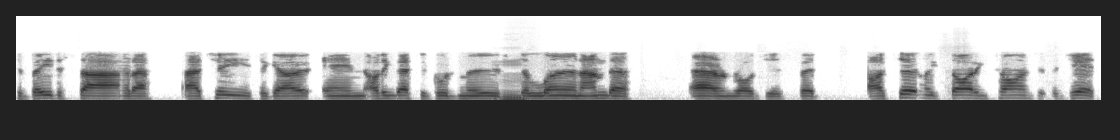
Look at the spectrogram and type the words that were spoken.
to be the starter uh, two years ago, and I think that's a good move Mm. to learn under Aaron Rodgers. But uh, certainly exciting times at the Jets.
